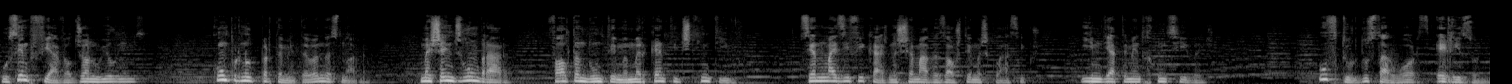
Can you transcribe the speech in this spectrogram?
o sempre fiável John Williams cumpre no departamento da banda sonora, mas sem deslumbrar, faltando um tema marcante e distintivo, sendo mais eficaz nas chamadas aos temas clássicos e imediatamente reconhecíveis. O futuro do Star Wars é risonho,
